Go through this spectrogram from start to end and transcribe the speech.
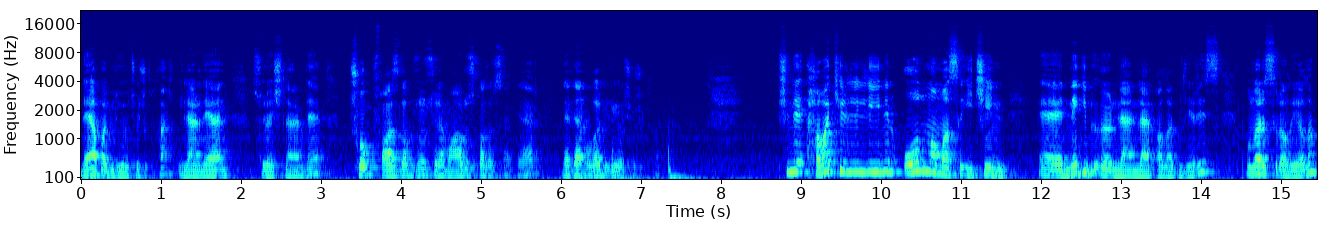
ne yapabiliyor çocuklar? İlerleyen süreçlerde çok fazla uzun süre maruz kalırsak eğer neden olabiliyor çocuklar. Şimdi hava kirliliğinin olmaması için e, ne gibi önlemler alabiliriz? Bunları sıralayalım.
